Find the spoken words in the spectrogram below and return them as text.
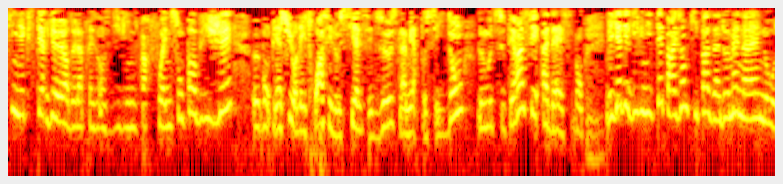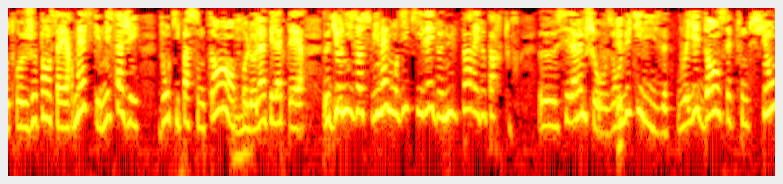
signes extérieurs de la présence divine parfois. Ils ne sont pas obligés. bon, bien sûr, les trois, c'est le ciel, c'est Zeus, la mer Poséidon, le mot de souterrain, c'est Hadès. Bon, mais il y a des divinités, par exemple, qui passent d'un domaine à un autre. Je pense à Hermès, qui est le messager, donc il passe son temps entre l'Olympe et la terre. Dionysos lui-même, on dit qu'il est de nulle part et de partout. Euh, c'est la même chose. On l'utilise, vous voyez, dans cette fonction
